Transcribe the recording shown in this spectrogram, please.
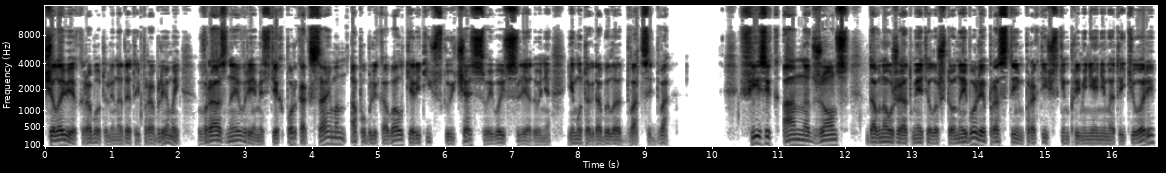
человек работали над этой проблемой в разное время, с тех пор, как Саймон опубликовал теоретическую часть своего исследования. Ему тогда было 22. Физик Анна Джонс давно уже отметила, что наиболее простым практическим применением этой теории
